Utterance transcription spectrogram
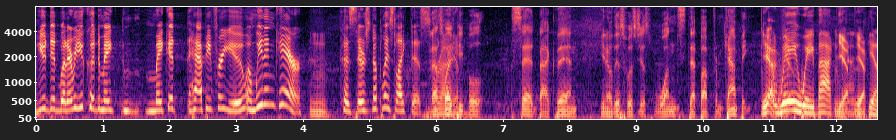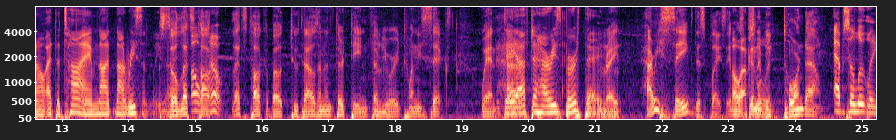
You you did whatever you could to make make it happy for you, and we didn't care Mm. because there's no place like this. That's Right. why people said back then, you know, this was just one step up from camping. Yeah, way yeah. way back Yeah, then, yeah. you know at the time not not recently So let's Oh, talk. no. Let's talk about 2013, Mm-hmm. February 26th, when day Harry, after harry's birthday right? Harry saved this place. It Oh, was going to be torn down. Absolutely,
